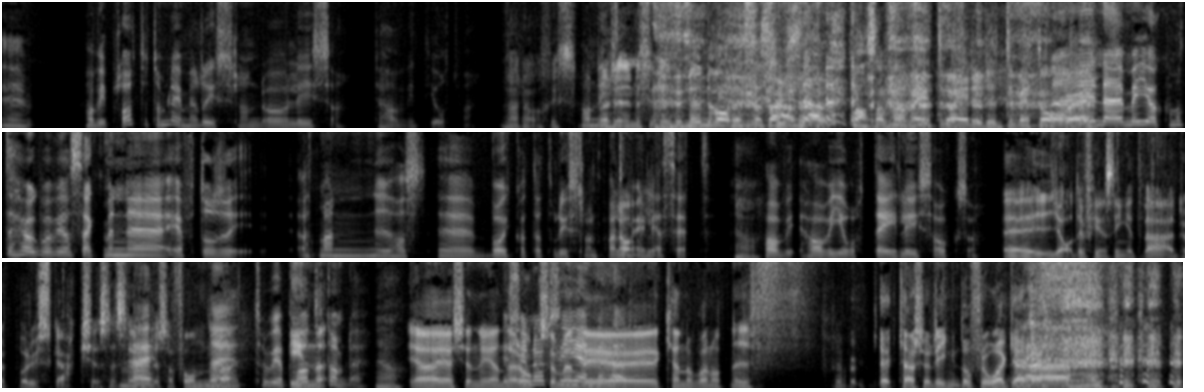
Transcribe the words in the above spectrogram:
Eh, har vi pratat om det med Ryssland och Lysa? Det har vi inte gjort va? Vadå Ryssland? ni- Nu, nu, nu var det så, så här, så här Farsan, vad, vet, vad är det du inte vet om? Nej, nej, men jag kommer inte ihåg vad vi har sagt. Men eh, efter att man nu har eh, bojkottat Ryssland på alla Ja. möjliga sätt. Ja. Har vi, har vi gjort det i Lysa också? Eh, Ja, det finns inget värde på ryska aktier, så säger Nej. analysafonderna. Nej, jag tror vi har pratat Innan- om det. Ja. Ja, jag känner igen Jag det här känner också, också men det, det här. kan nog vara något ni kanske ringde och frågade. Ja.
